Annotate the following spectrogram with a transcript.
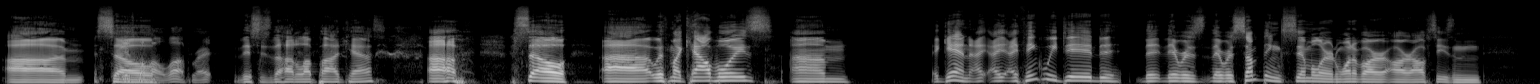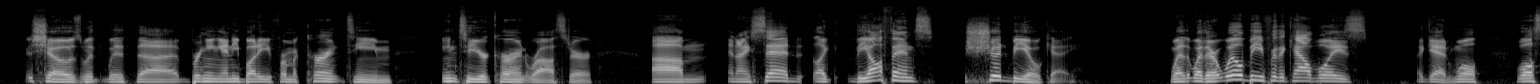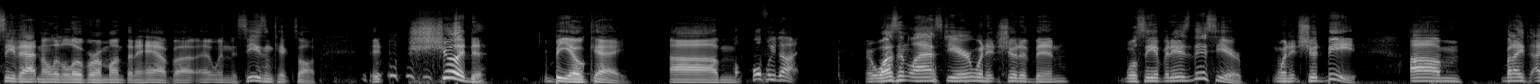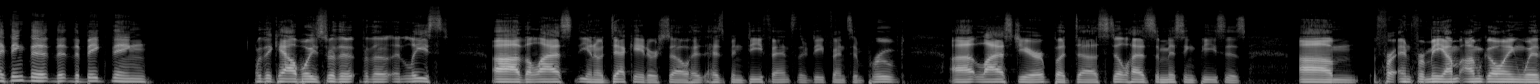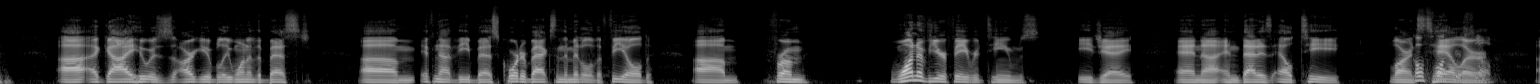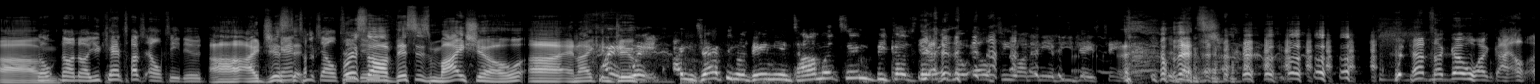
Um, so huddle up, right? this is the Huddle Up podcast. Um, so uh, with my Cowboys, um, again, I, I, I think we did. The, there was there was something similar in one of our our offseason shows with with uh, bringing anybody from a current team into your current roster. Um, and I said like the offense should be okay. Whether whether it will be for the Cowboys, again, we'll we'll see that in a little over a month and a half uh, when the season kicks off. It should be okay. Um, Hopefully not. It wasn't last year when it should have been. We'll see if it is this year when it should be. Um, but I, I think the, the the big thing with the Cowboys for the for the at least uh, the last you know decade or so has, has been defense. Their defense improved uh, last year, but uh, still has some missing pieces. Um, for and for me, I'm I'm going with uh, a guy who is arguably one of the best, um, if not the best, quarterbacks in the middle of the field um, from one of your favorite teams, EJ, and uh, and that is LT Lawrence Go Taylor. Um, no, no, no, you can't touch LT, dude. uh, I just Can't touch LT. first dude. off, this is my show, uh, and I can Wait, do. wait, are you drafting with LaDainian Tomlinson? Because there Yeah. is no LT on any of EJ's teams. That's true. that's a good one, Kyle.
